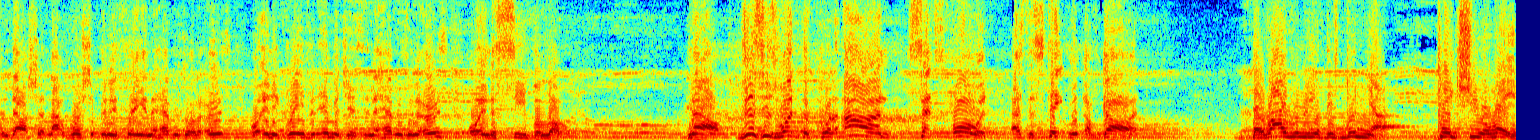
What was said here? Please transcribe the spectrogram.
And thou shalt not worship anything in the heavens or the earth, or any graven images in the heavens and the earth, or in the sea below. Now, this is what the Quran sets forward as the statement of God. The rivalry of this dunya takes you away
